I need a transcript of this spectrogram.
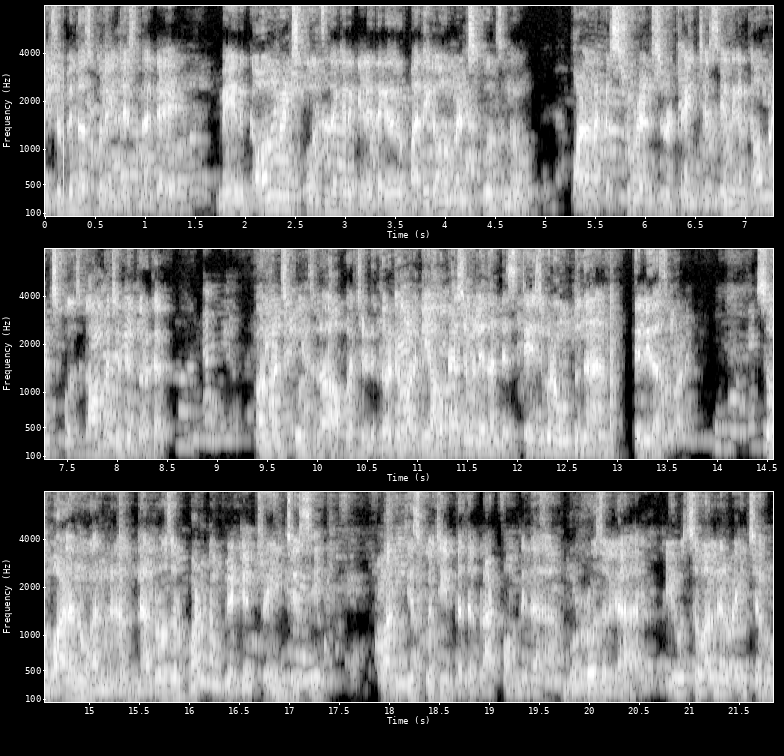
నిషుభిత స్కూల్ ఏం చేసిందంటే మెయిన్ గవర్నమెంట్ స్కూల్స్ దగ్గరికి వెళ్ళి దగ్గర దగ్గర పది గవర్నమెంట్ స్కూల్స్ను వాళ్ళని అక్కడ స్టూడెంట్స్ను ట్రైన్ చేసి ఎందుకంటే గవర్నమెంట్ స్కూల్స్కి ఆపర్చునిటీ దొరకదు. గవర్నమెంట్ స్కూల్స్లో ఆపర్చునిటీ దొరక వాళ్ళకి అవకాశం లేదంటే స్టేజ్ కూడా ఉంటుందని నాకు తెలియదు అసలు వాళ్ళకి. సో వాళ్ళను ఒక నెల రోజుల పాటు కంప్లీట్గా ట్రైన్ చేసి వాళ్ళని తీసుకొచ్చి పెద్ద ప్లాట్ఫామ్ మీద మూడు రోజులుగా ఈ ఉత్సవాలు నిర్వహించాము.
